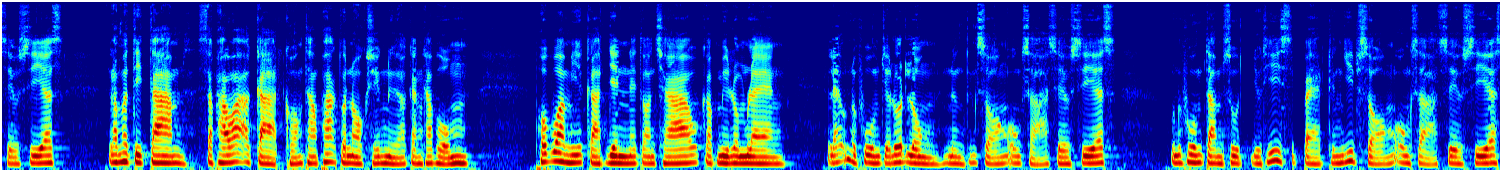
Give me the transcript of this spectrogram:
เซลเซียส เรามาติดตามสภาวะอากาศของทางภาคตะวันออกเฉียงเหนือกันครับผม พบว่ามีอากาศเย็นในตอนเช้า กับมีลมแรง และอุณหภูมิจะลดลง 1-2 องศาเซลเซียส อุณหภูมิต่ำสุดอยู่ที่ 18-22 องศาเซลเซียส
